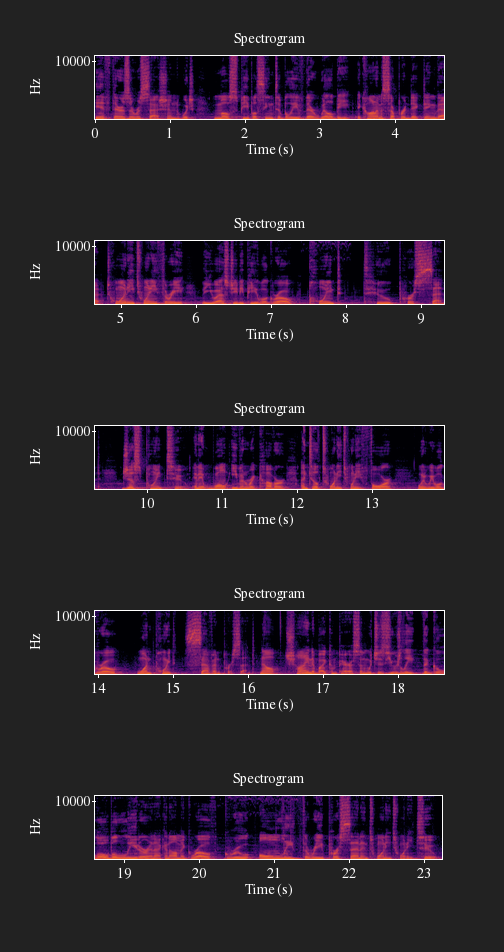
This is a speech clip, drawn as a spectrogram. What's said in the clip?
if there's a recession, which most people seem to believe there will be, economists are predicting that 2023, the US GDP will grow 0.2%. Just 0.2. And it won't even recover until 2024 when we will grow 1.7%. Now, China, by comparison, which is usually the global leader in economic growth, grew only 3% in 2022.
